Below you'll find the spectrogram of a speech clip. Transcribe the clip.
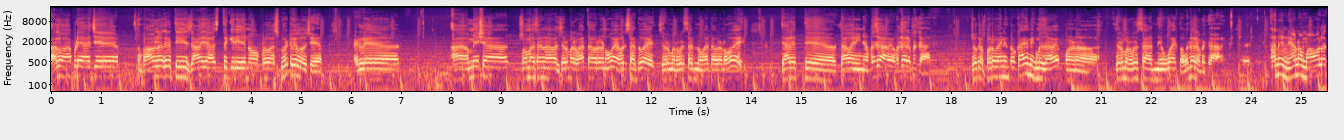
હાલો, આપણે આજે ભાવનગરથી જાળિયા હસ્તગીરીનો પ્રવાસ ગોઠવેલો છે. એટલે આ હંમેશા ચોમાસાના આવા ઝરમર વાતાવરણ હોય, વરસાદ હોય, ઝરમર વરસાદનું વાતાવરણ હોય, ત્યારે તે જવાની મજા આવે, વધારે મજા આવે. જોકે ફરવાની તો કાયમિક મજા આવે, પણ ઝરમર વરસાદ ને એવું હોય તો વધારે મજા આવે. અને ત્યાંનો માહોલ જ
